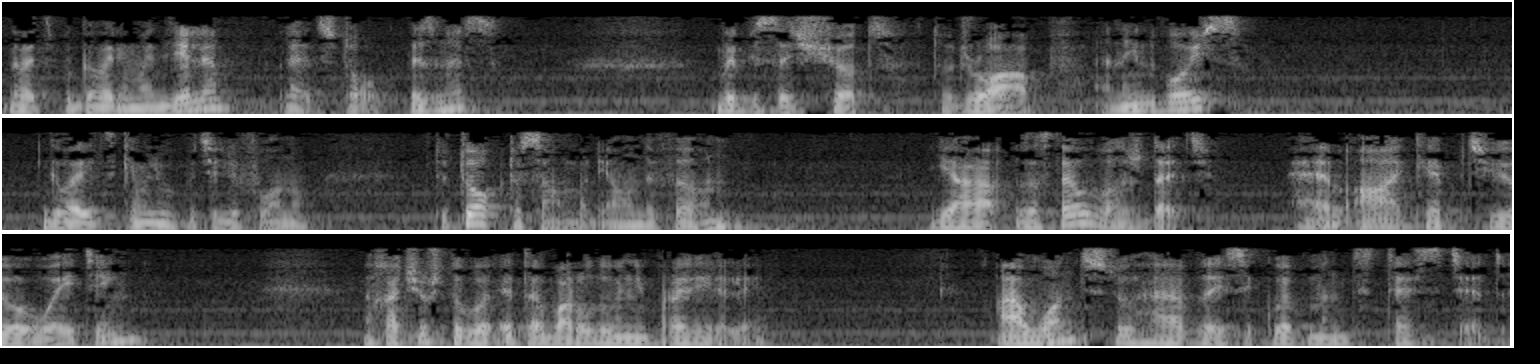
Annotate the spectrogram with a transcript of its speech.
Давайте поговорим о деле. Let's talk business. Выписать счет. To draw up an invoice. Говорить с кем-либо по телефону. To talk to somebody on the phone. Я заставил вас ждать? Have I kept you waiting? Я хочу, чтобы это оборудование проверили. I want to have this equipment tested.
